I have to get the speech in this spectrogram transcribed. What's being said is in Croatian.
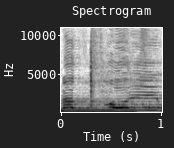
nad tvojim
